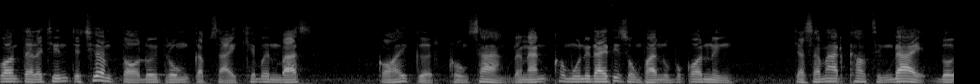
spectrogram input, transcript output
กรณ์แต่ละชิ้นจะเชื่อมต่อโดยตรงกับสายเคเบิลบัสก่อให้เกิดโครงสร้าง ดังนั้นข้อมูลใดๆที่ส่งผ่านอุปกรณ์หนึ่ง จะสามารถเข้าถึงได้โดย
